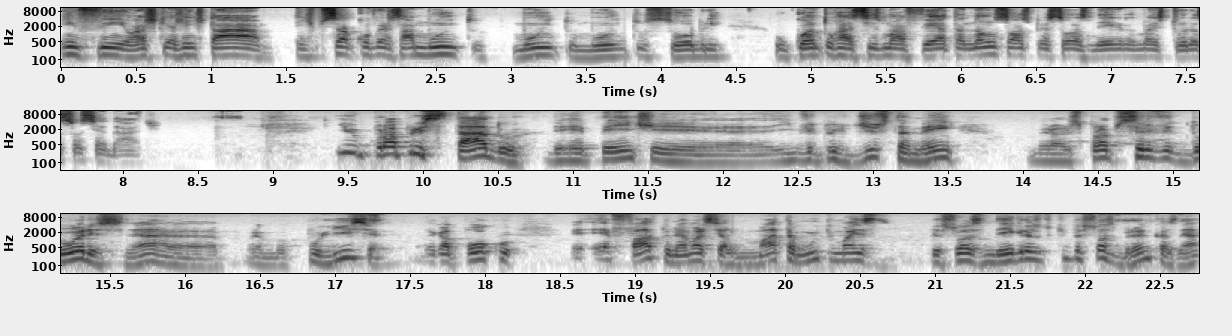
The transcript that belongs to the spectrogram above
enfim, eu acho que a gente tá, a gente precisa conversar muito, muito, muito sobre o quanto o racismo afeta não só as pessoas negras, mas toda a sociedade. E o próprio Estado, de repente, eh, em virtude disso também, melhor, os próprios servidores, né, a polícia, daqui a pouco é, é fato, né, Marcelo? Mata muito mais pessoas negras do que pessoas brancas, né?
